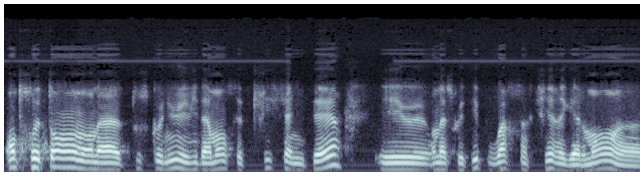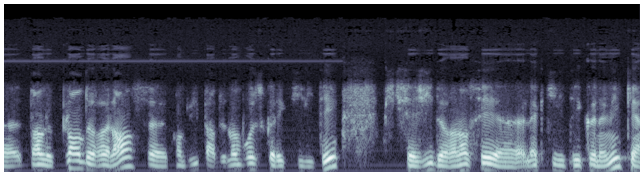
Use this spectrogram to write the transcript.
Entre-temps, on a tous connu évidemment cette crise sanitaire et on a souhaité pouvoir s'inscrire également dans le plan de relance conduit par de nombreuses collectivités, puisqu'il s'agit de relancer l'activité économique. Et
